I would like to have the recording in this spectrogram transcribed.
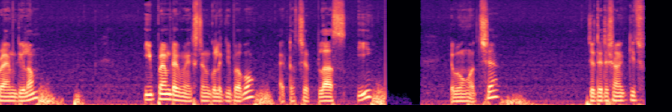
প্রাইম দিলাম। ই প্রাইমটাকে আমি এক্সটেন্ড করলে কী পাবো? একটা হচ্ছে প্লাস ই এবং হচ্ছে যদি এটার সঙ্গে কিছু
